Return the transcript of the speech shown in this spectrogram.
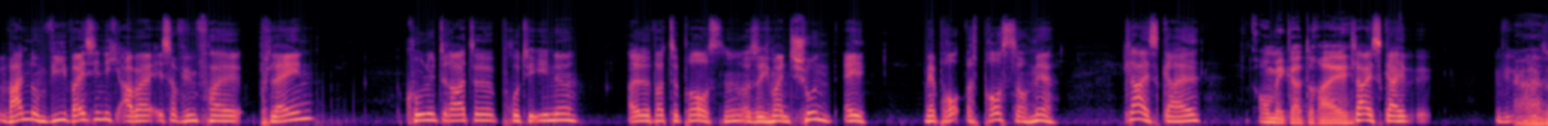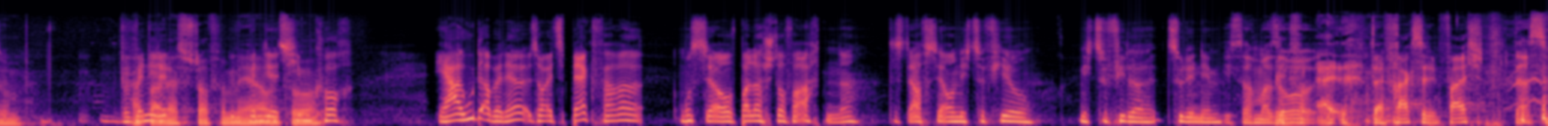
wann und wie, weiß ich nicht, aber ist auf jeden Fall plain, Kohlenhydrate, Proteine, alles, was du brauchst. Ne? Also ich meine schon, ey, mehr brauch, was brauchst du auch mehr? Klar ist geil, Omega-3. klar ist geil. ja also wenn ihr, Ballaststoffe mehr wenn der und so. Teamkoch. Ja, gut, aber ne, so als Bergfahrer musst du ja auf Ballaststoffe achten, ne? Das darfst du ja auch nicht zu viel, nicht zu viele zu dir nehmen. Ich sag mal so, Äh, da fragst du den Falschen. das,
